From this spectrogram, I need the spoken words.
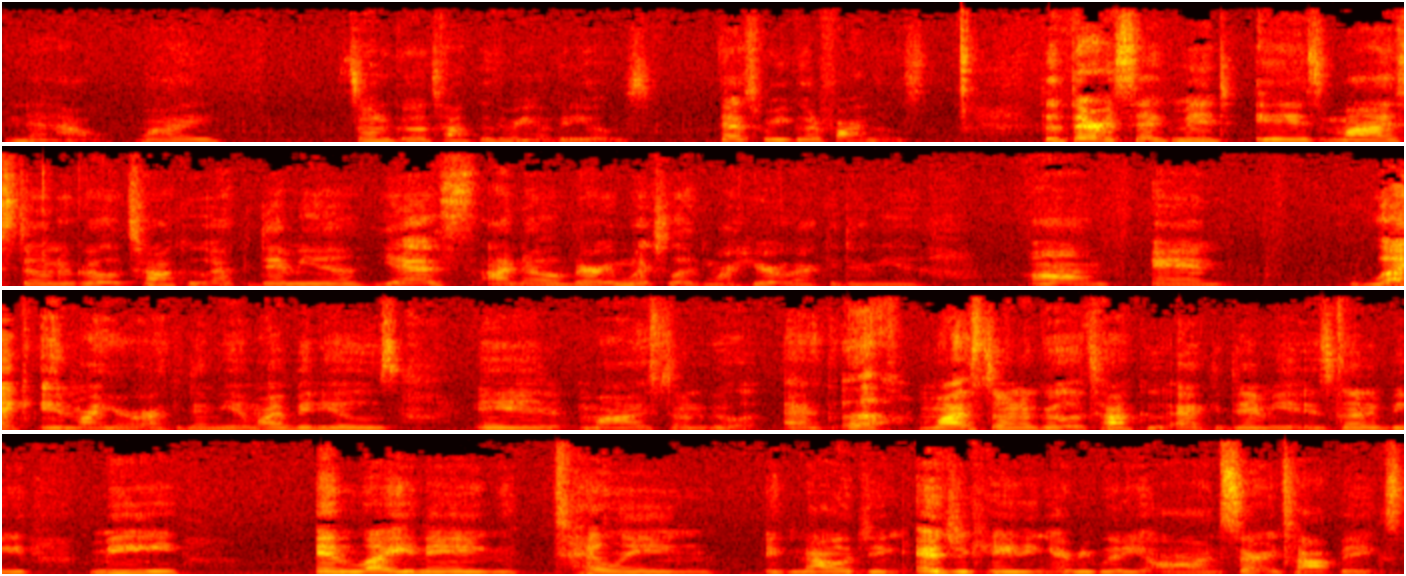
now. My Stoner Girl Otaku The Re-Up videos. That's where you go to find those. The third segment is My Stoner Girl Otaku Academia. Yes, I know, very much like My Hero Academia. Um, and like in My Hero Academia, my videos in My Stoner Girl, ugh, My Stoner Girl Otaku Academia is going to be me enlightening, telling, acknowledging, educating everybody on certain topics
